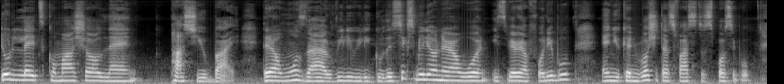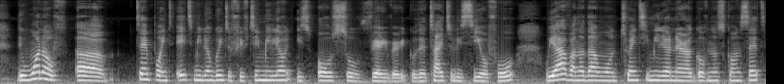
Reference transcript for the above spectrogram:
don't let commercial land pass you by. There are ones that are really really good. The six million naira one is very affordable and you can rush it as fast as possible. The one of uh 10.8 million going to 15 million is also very very good. The title is C of O we have another one 20 million naira governor's consent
